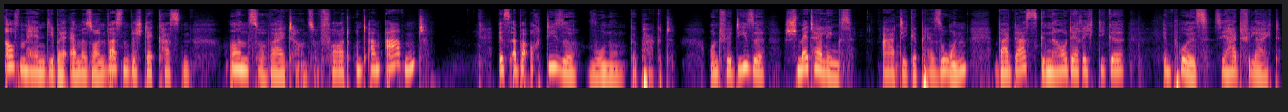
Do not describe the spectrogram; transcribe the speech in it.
auf dem Handy bei Amazon, was ein Besteckkasten und so weiter und so fort. Und am Abend ist aber auch diese Wohnung gepackt. Und für diese schmetterlingsartige Person war das genau der richtige Impuls. Sie hat vielleicht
